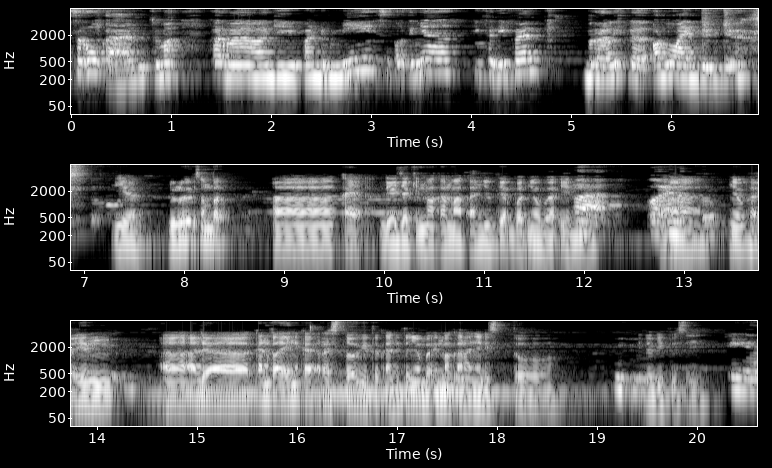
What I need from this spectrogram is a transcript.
seru kan. Cuma karena lagi pandemi sepertinya event-event beralih ke online jadinya. iya dulu sempat eh, kayak diajakin makan-makan juga buat nyobain Wah, wah enak tuh. nyobain eh, ada kan kliennya kayak resto gitu kan itu nyobain makanannya di situ gitu gitu sih Iya.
